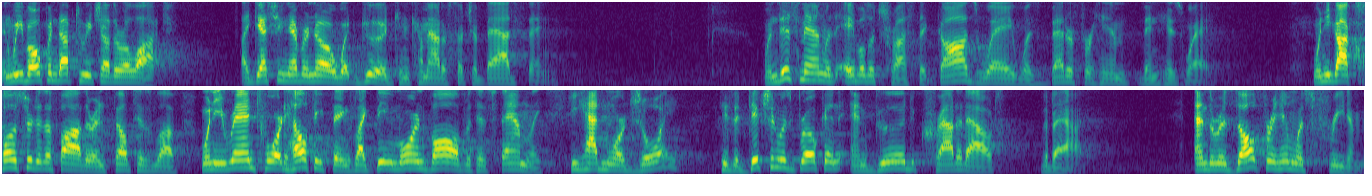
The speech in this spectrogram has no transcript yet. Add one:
and we've opened up to each other a lot. I guess you never know what good can come out of such a bad thing. When this man was able to trust that God's way was better for him than his way, when he got closer to the Father and felt his love, when he ran toward healthy things like being more involved with his family, he had more joy his addiction was broken, and good crowded out the bad. And the result for him was freedom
